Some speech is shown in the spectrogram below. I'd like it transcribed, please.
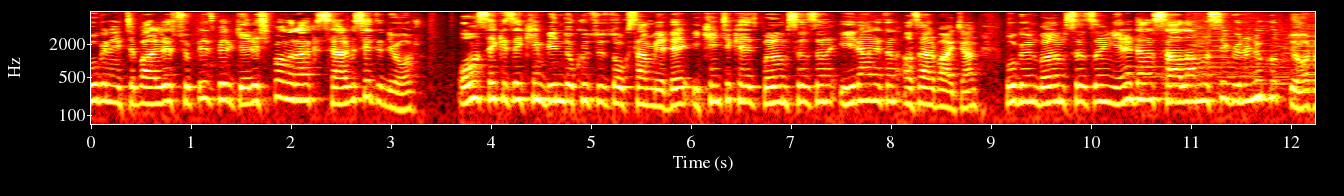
Bugün itibariyle sürpriz bir gelişme olarak servis ediliyor. 18 Ekim 1991'de ikinci kez bağımsızlığını ilan eden Azerbaycan, bugün bağımsızlığın yeniden sağlanması gününü kutluyor.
